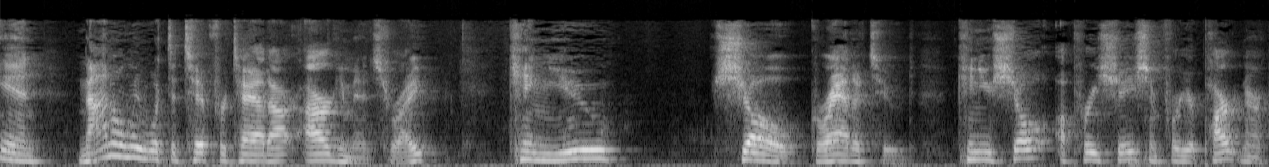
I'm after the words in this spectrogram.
and not only with the tit for tat arguments, right? Can you show gratitude? Can you show appreciation for your partner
